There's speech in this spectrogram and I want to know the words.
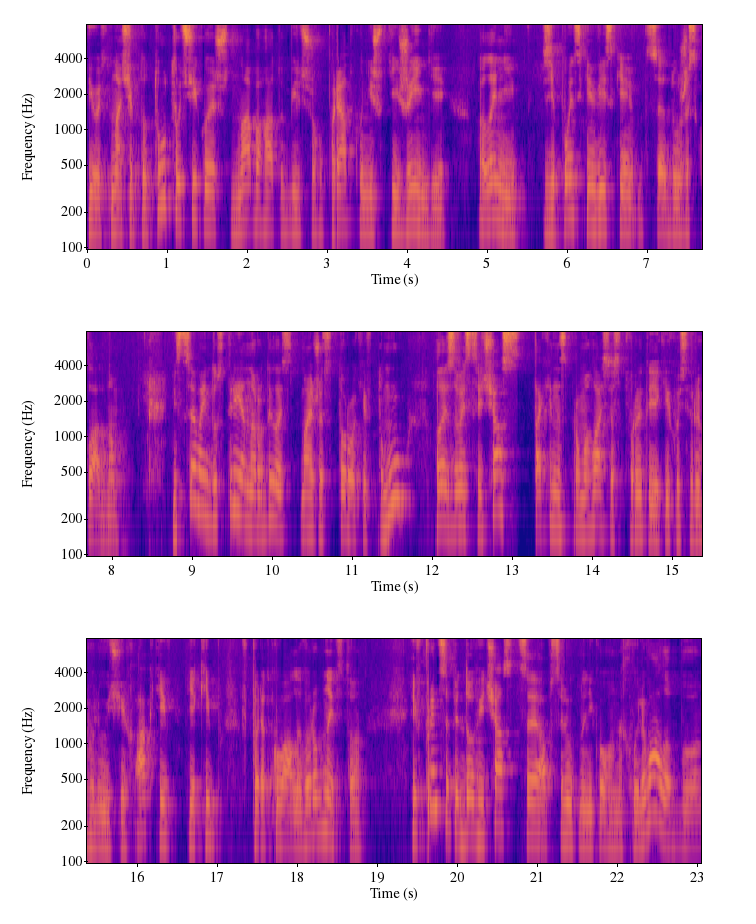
І ось, начебто, тут очікуєш набагато більшого порядку, ніж в тій же Індії. Але ні, з японським віскі це дуже складно. Місцева індустрія народилась майже 100 років тому, але за весь цей час так і не спромоглася створити якихось регулюючих актів, які б впорядкували виробництво. І в принципі, довгий час це абсолютно нікого не хвилювало, бо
